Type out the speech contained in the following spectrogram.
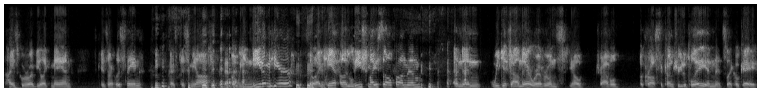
high school rugby. Like, man, kids aren't listening. This guy's pissing me off. But we need them here, so I can't unleash myself on them. And then we get down there where everyone's you know traveled across the country to play, and it's like, okay,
